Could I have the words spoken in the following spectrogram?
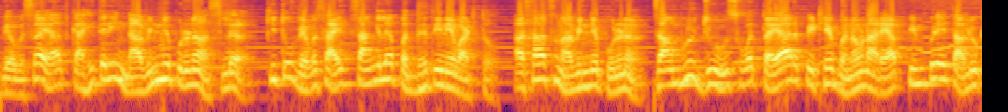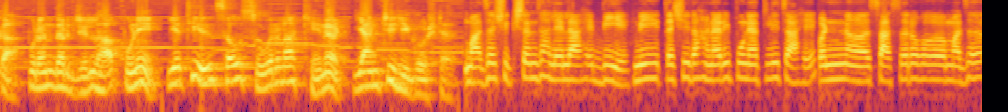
व्यवसायात काहीतरी नाविन्यपूर्ण असलं की तो व्यवसाय चांगल्या पद्धतीने वाटतो. असाच नाविन्यपूर्ण जांभूळ ज्यूस व तयार पिठे बनवणाऱ्या पिंपळे तालुका पुरंदर जिल्हा पुणे येथील सौ सुवर्णा खेनट यांची ही गोष्ट. माझं शिक्षण झालेलं आहे बी ए मी तशी राहणारी पुण्यातलीच आहे. पण सासर अ, माझं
